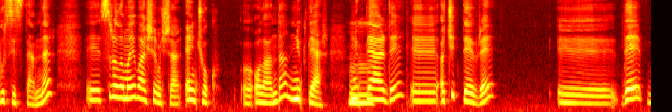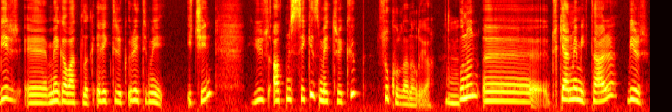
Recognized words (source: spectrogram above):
bu sistemler. E, sıralamaya başlamışlar. En çok e, olan da nükleer. Hı Nükleerde e, açık devre e, de bir e, megawattlık elektrik üretimi için 168 metreküp su kullanılıyor. Evet. Bunun e, tükenme miktarı bir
